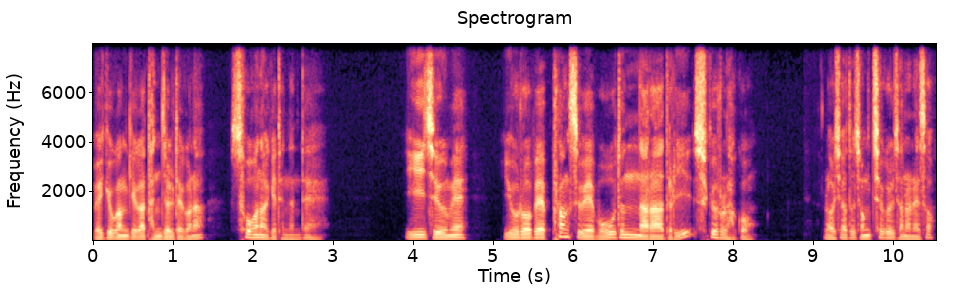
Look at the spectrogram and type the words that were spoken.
외교 관계가 단절되거나 소원하게 됐는데 이 즈음에 유럽의 프랑스 외 모든 나라들이 수교를 하고 러시아도 정책을 전환해서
